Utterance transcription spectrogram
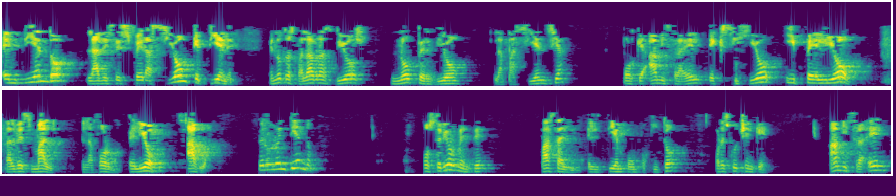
Entiendo la desesperación que tienen. En otras palabras, Dios no perdió la paciencia porque Am Israel exigió y peleó, tal vez mal en la forma, peleó agua. Pero lo entiendo. Posteriormente, pasa el, el tiempo un poquito. Ahora escuchen que Am Israel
